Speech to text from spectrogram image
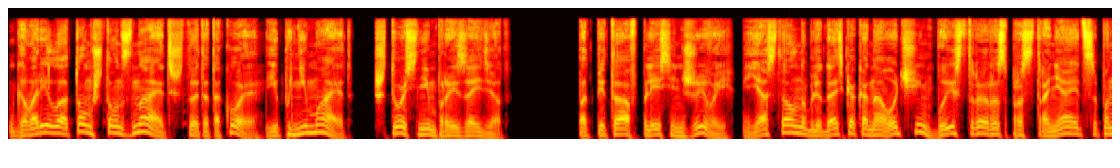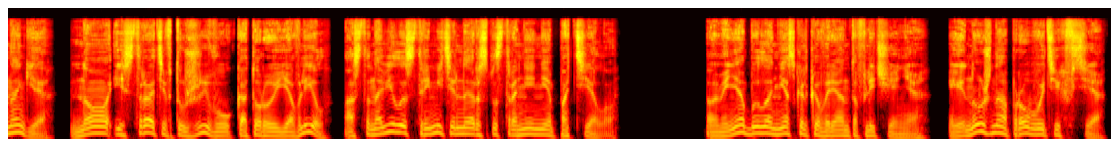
говорило о том, что он знает, что это такое, и понимает, что с ним произойдет. Подпитав плесень живой, я стал наблюдать, как она очень быстро распространяется по ноге, но, истратив ту живу, которую я влил, остановила стремительное распространение по телу. У меня было несколько вариантов лечения, и нужно опробовать их все —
